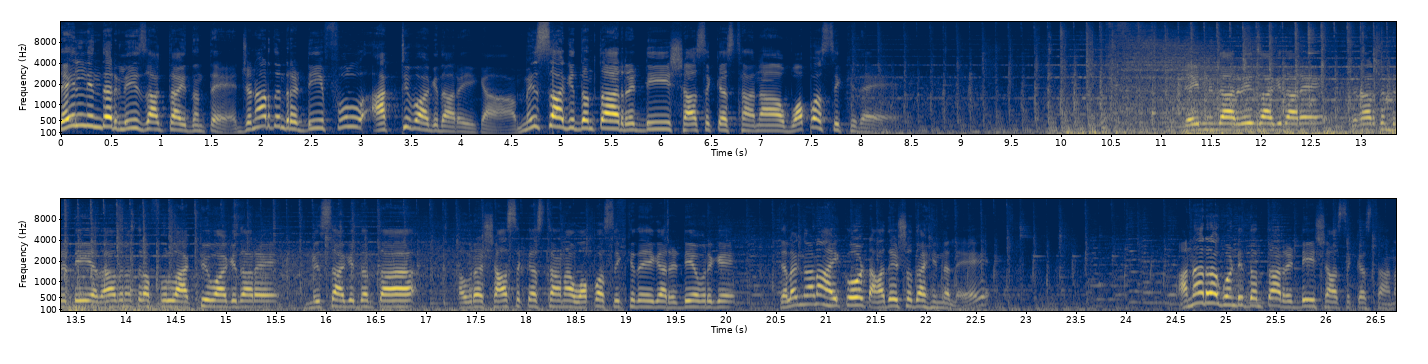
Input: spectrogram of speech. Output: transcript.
ಜೈಲಿನಿಂದ ರಿಲೀಸ್ ಆಗ್ತಾ ಇದ್ದಂತೆ ಜನಾರ್ದನ್ ರೆಡ್ಡಿ ಫುಲ್ ಆಕ್ಟಿವ್ ಆಗಿದ್ದಾರೆ ಈಗ. ಮಿಸ್ ಆಗಿದ್ದಂತ ರೆಡ್ಡಿ ಶಾಸಕ ಸ್ಥಾನ ವಾಪಸ್ ಸಿಕ್ಕಿದೆ. ಜೈಲಿನಿಂದ ರಿಲೀಸ್ ಆಗಿದ್ದಾರೆ. ಜನಾರ್ದನ್ ರೆಡ್ಡಿ ಅದಾದ ನಂತರ ಫುಲ್ ಆಕ್ಟಿವ್ ಆಗಿದ್ದಾರೆ. ಮಿಸ್ ಆಗಿದ್ದಂತ ಅವರ ಶಾಸಕ ಸ್ಥಾನ ವಾಪಸ್ ಸಿಕ್ಕಿದೆ ಈಗ ರೆಡ್ಡಿ ಅವರಿಗೆ. ತೆಲಂಗಾಣ ಹೈಕೋರ್ಟ್ ಆದೇಶದ ಹಿನ್ನೆಲೆ ಅನರ್ಹಗೊಂಡಿದ್ದಂಥ ರೆಡ್ಡಿ ಶಾಸಕ ಸ್ಥಾನ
